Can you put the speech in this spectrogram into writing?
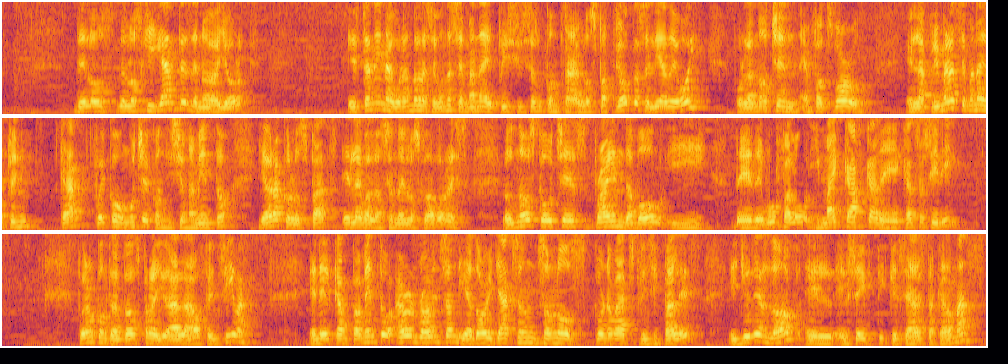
De los, de los gigantes de Nueva York. Están inaugurando la segunda semana de preseason contra los Patriotas el día de hoy. Por la noche en, en Foxborough. En la primera semana de training camp fue como mucho de condicionamiento y ahora con los Pats es la evaluación de los jugadores. Los nuevos coaches Brian Dabol y de, Buffalo y Mike Kafka de Kansas City fueron contratados para ayudar a la ofensiva. En el campamento, Aaron Robinson y Adore Jackson son los cornerbacks principales y Julian Love el, el safety que se ha destacado más.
